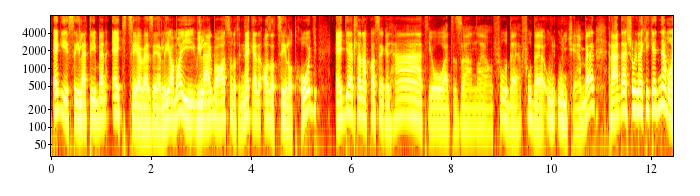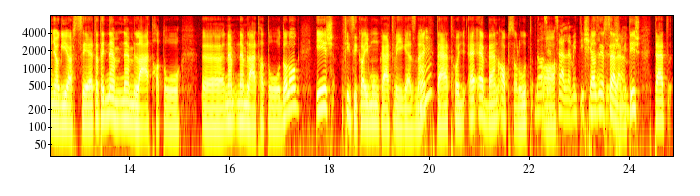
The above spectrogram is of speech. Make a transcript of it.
Egész életében egy cél vezérli. A mai világban, ha azt mondod, hogy neked az a célod, hogy, egyetlen, akkor azt mondják, hogy hát jó, hát ez olyan nagyon fú, de, fú, de un- uncsi ember. Ráadásul nekik egy nem anyagias cél, tehát egy nem, nem látható ö, nem, nem látható dolog, és fizikai munkát végeznek, uh-huh. tehát, hogy e- ebben abszolút De azért a, szellemit is de azért szellemit is, tehát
